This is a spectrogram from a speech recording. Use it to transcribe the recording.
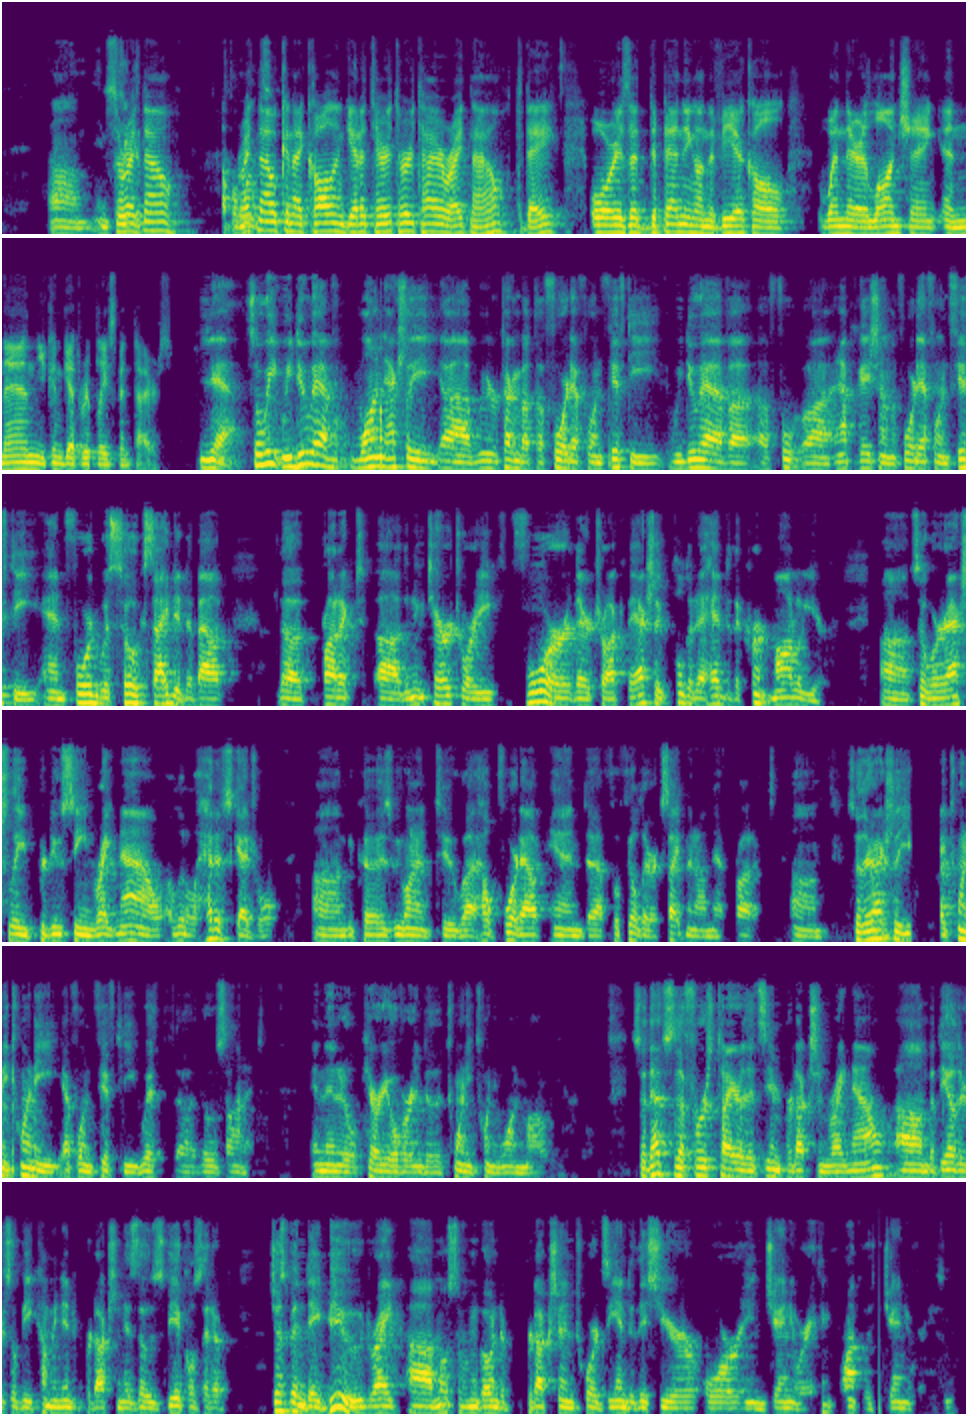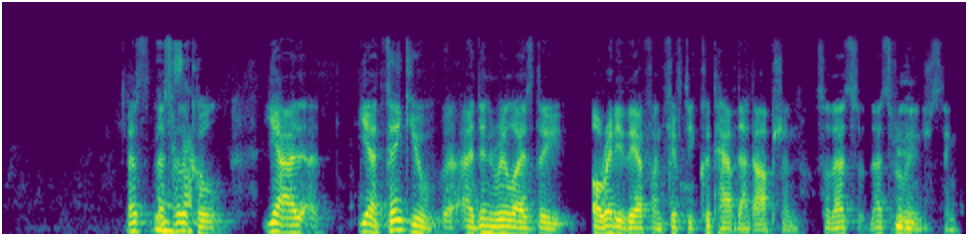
Um, so right now, right months. now, can I call and get a territory tire right now today, or is it depending on the vehicle when they're launching, and then you can get replacement tires? Yeah, so we, we do have one actually. Uh, we were talking about the Ford F one fifty. We do have a, a uh, an application on the Ford F one fifty, and Ford was so excited about the product, uh, the new territory for their truck, they actually pulled it ahead to the current model year. Uh, so we're actually producing right now a little ahead of schedule um, because we wanted to uh, help Ford out and uh, fulfill their excitement on that product. Um, so they're actually buy 2020 F-150 with uh, those on it, and then it'll carry over into the 2021 model year. So that's the first tire that's in production right now, um, but the others will be coming into production as those vehicles that have just been debuted, right? Uh, most of them go into production towards the end of this year or in January. I think Bronco is January, isn't it? That's that's really cool. Yeah, yeah. Thank you. I didn't realize the already the F one fifty could have that option. So that's that's really mm-hmm. interesting.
